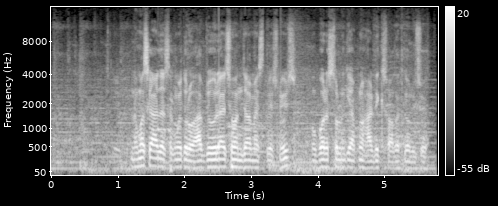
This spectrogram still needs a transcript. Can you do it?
નમસ્કાર દર્શક મિત્રો, આપ જોઈ રહ્યા છો અંજામ એક્સપ્રેસ ન્યૂઝ. હું ભરત સોલંકી આપનું હાર્દિક સ્વાગત કરું છું.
